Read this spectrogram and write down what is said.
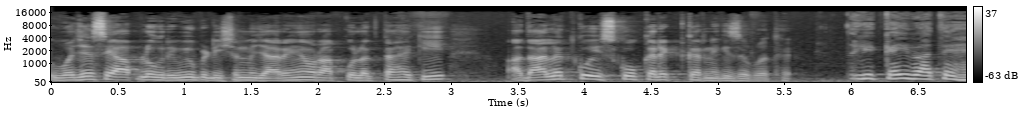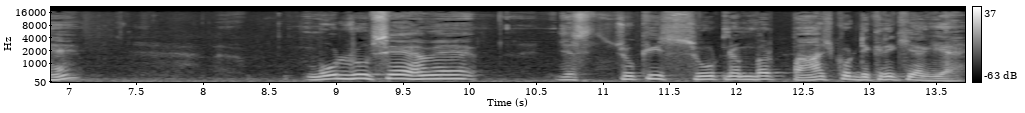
वजह से आप लोग रिव्यू पिटीशन में जा रहे हैं और आपको लगता है कि अदालत को इसको करेक्ट करने की ज़रूरत है। तो ये कई बातें हैं। मूल रूप से हमें जिस चूँकि सूट नंबर पाँच को डिक्री किया गया है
